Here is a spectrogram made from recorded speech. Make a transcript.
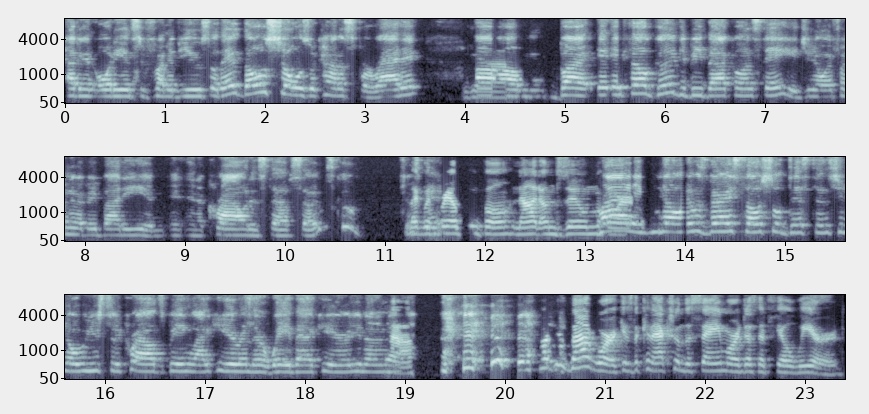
having an audience in front of you. So they those shows were kind of sporadic. Yeah. Um, but it, it, felt good to be back on stage, you know, in front of everybody and in a crowd and stuff. So it was cool. like with real people, not on Zoom. Right. Or- you know, it was very social distance. You know, we're used to the crowds being like here and they're way back here, you know Yeah. How does that work? Is the connection the same or does it feel weird?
